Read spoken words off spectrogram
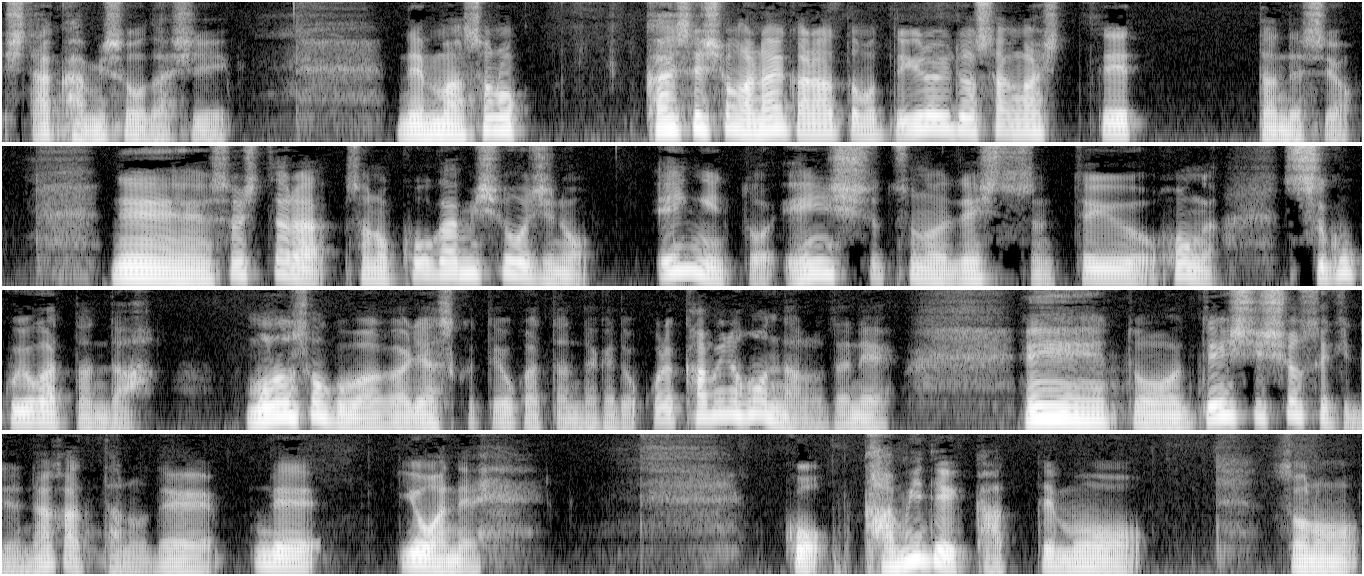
下噛みそうだし、で、まあ、その解説書がないかなと思っていろいろ探してたんですよ。ねそしたら、その鴻上昌司の演技と演出のレッスンっていう本がすごく良かったんだ。ものすごくわかりやすくて良かったんだけど、これ紙の本なのでね、えっ、ー、と、電子書籍でなかったので、で、要はね、こう、紙で買っても、その、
